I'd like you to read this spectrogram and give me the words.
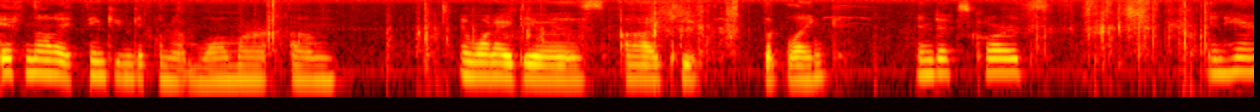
if not, I think you can get them at Walmart. Um, and what I do is I keep the blank index cards in here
